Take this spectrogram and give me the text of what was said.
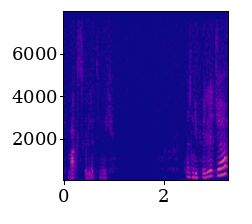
Ich mag Skelette nicht. Das sind die Pillager.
